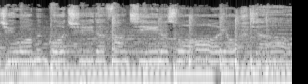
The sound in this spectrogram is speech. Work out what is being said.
去我们过去的放弃的所有交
